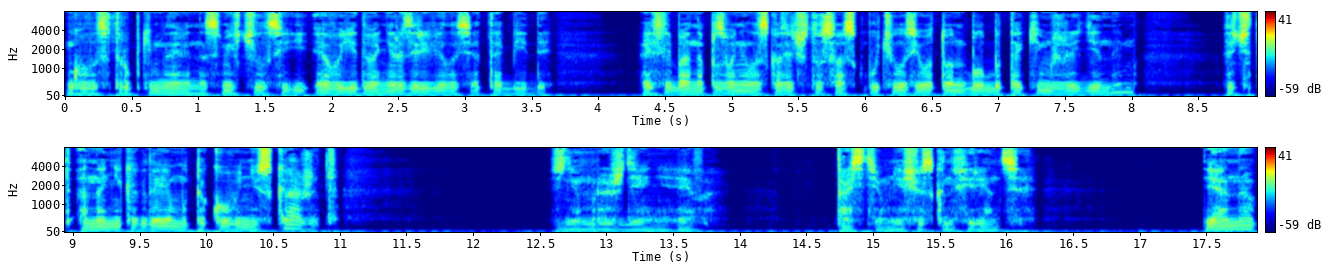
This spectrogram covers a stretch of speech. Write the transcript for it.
Голос трубки мгновенно смягчился, и Эва едва не разревелась от обиды. А если бы она позвонила сказать, что соскучилась, его тон был бы таким же ледяным, значит, она никогда ему такого не скажет. «С днем рождения, Эва! Прости, у меня сейчас конференция». И она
